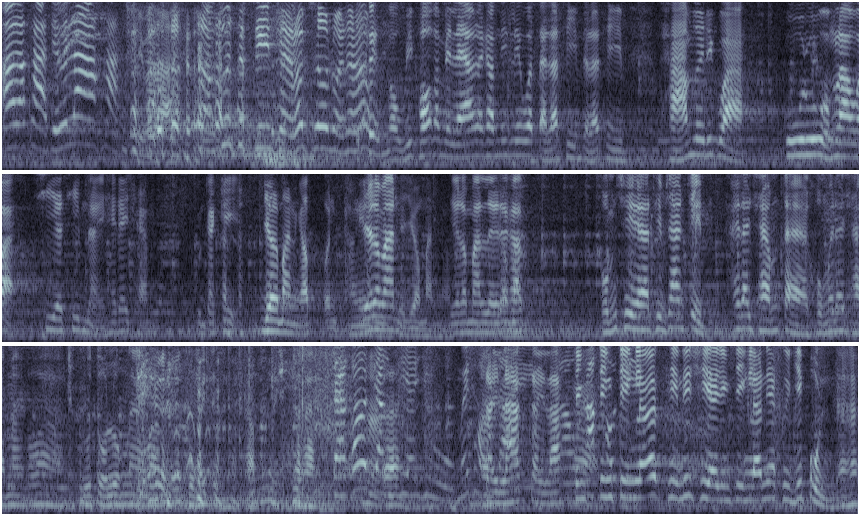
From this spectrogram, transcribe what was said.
เอาละค่ะเดี๋ยวเวลาค่ะเสียเวลาหลังด้วยสกรีนแขกรับเชิญหน่อยนะครับ เราวิเคราะห์กันไปแล้วนะครับ นี่เรียกว่าแต่ละทีมแต่ละทีม ถามเลยดีกว่า กูรูของเราอะ เชียร์ทีมไหนให้ได้แชมป์ คุณแจ็คกี้ เยอรมันครับครั้งนี้เยอรมัน เชียร์เยอรมันครับ เยอรมันเลยนะครับ ผมเชียร์ทีมชาติอังกฤษ ให้ได้แชมป์แต่คงไม่ได้แชมป์มากเพราะว่ารู้ตัวล่วงหน้าว่าคงไม่ถึงครับนะครับ แต่ก็ยังเชียร์อยู่ไม่ถอดใจรักใจรักเาจริงเขาจริงๆแล้วทีมที่เชียร์จริง ๆ แล้วเนี่ยคือญี่ปุ่นนะฮะ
